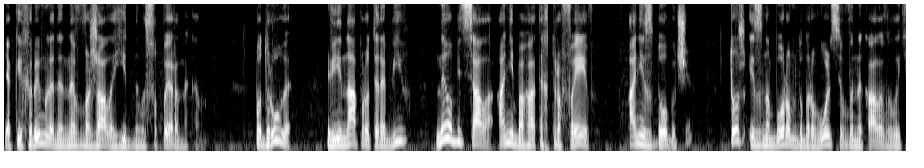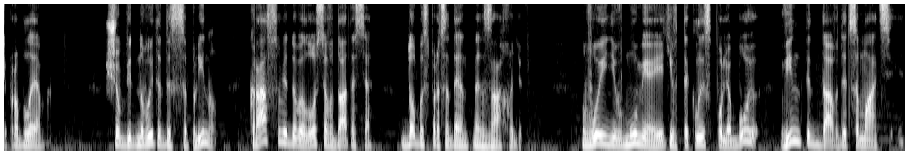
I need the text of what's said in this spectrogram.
яких римляни не вважали гідними суперниками. По-друге, війна проти рабів не обіцяла ані багатих трофеїв, ані здобичі, тож із набором добровольців виникали великі проблеми. Щоб відновити дисципліну, Красові довелося вдатися до безпрецедентних заходів. Воїнів мумія, які втекли з поля бою, він піддав децимації.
